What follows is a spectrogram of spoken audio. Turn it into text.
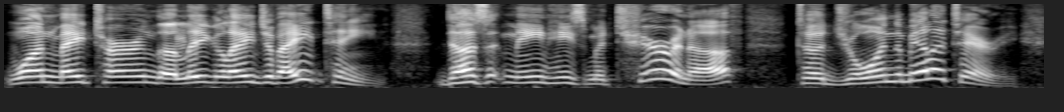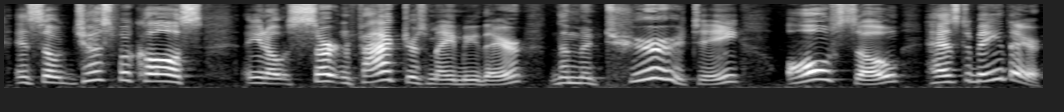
one may turn the legal age of 18 doesn't mean he's mature enough to join the military. And so just because, you know, certain factors may be there, the maturity also has to be there.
